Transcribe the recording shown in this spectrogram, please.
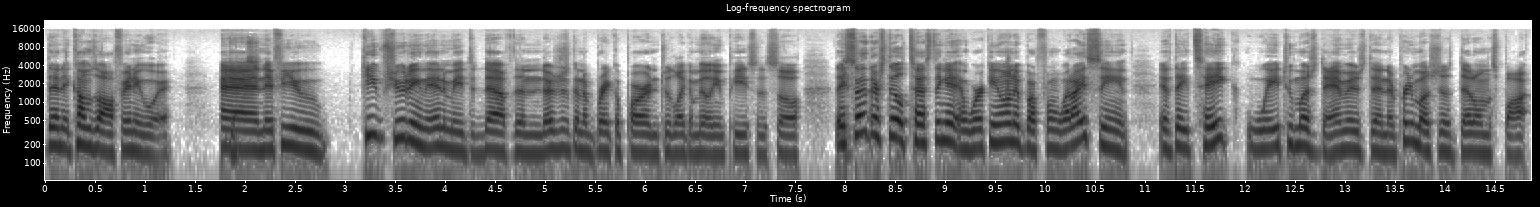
then it comes off anyway. And if you keep shooting the enemy to death, then they're just gonna break apart into like a million pieces. So they said they're still testing it and working on it, but from what I've seen, if they take way too much damage, then they're pretty much just dead on the spot.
